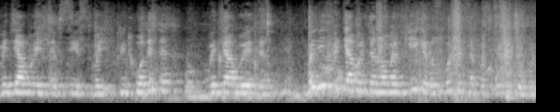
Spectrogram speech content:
Витягуєте всі свої, підходите, витягуєте, беріть, витягуєте номерки і розходьтеся по своїх роботах.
